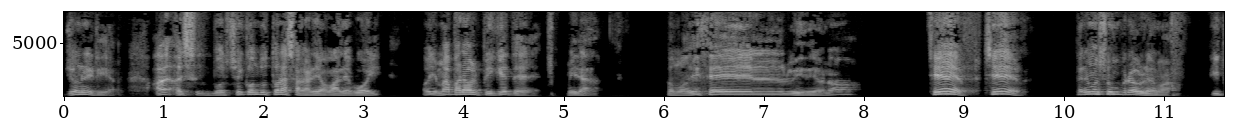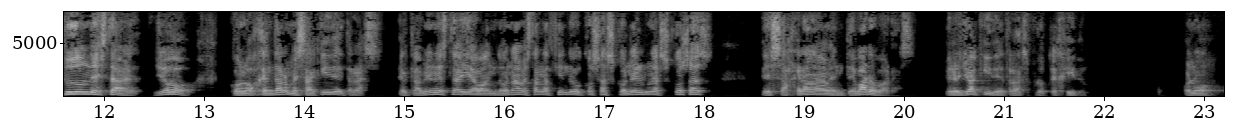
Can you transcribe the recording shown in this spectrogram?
Yo no iría. Es- pues soy conductor asalariado, ¿vale? Voy. Oye, me ha parado el piquete. Mira, como dice el vídeo, ¿no? Chef, chef, tenemos un problema. ¿Y tú dónde estás? Yo, con los gendarmes aquí detrás. El camión está ahí abandonado, están haciendo cosas con él, unas cosas exageradamente bárbaras. Pero yo aquí detrás, protegido. ¿O no?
